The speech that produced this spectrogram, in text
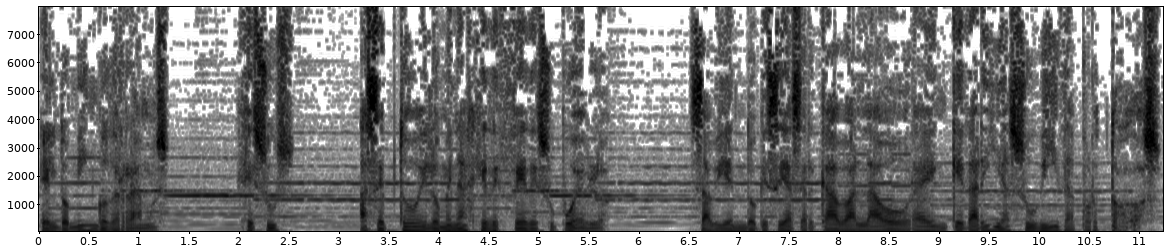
El domingo de Ramos, Jesús aceptó el homenaje de fe de su pueblo, sabiendo que se acercaba la hora en que daría su vida por todos.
